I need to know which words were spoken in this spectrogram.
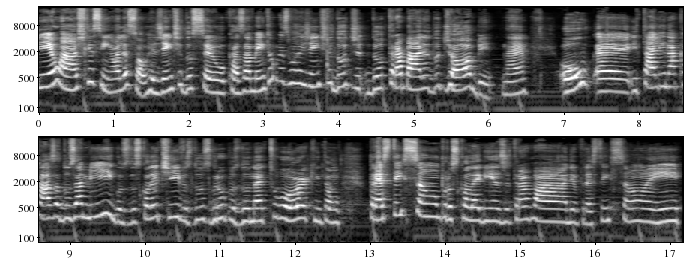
E eu acho que assim, olha só, o regente do seu casamento é o mesmo regente do, do trabalho, do job, né? Ou é, e tá ali na casa dos amigos, dos coletivos, dos grupos, do network. Então, presta atenção pros coleguinhas de trabalho, presta atenção aí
